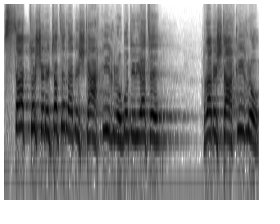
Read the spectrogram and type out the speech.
صد تا شرکت روش تحقیق رو مدیریت روش تحقیق رو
